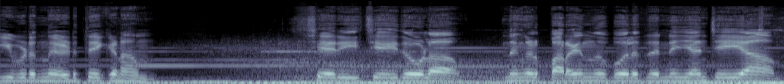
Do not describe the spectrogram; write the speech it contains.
ഇവിടുന്ന് എടുത്തേക്കണം. ശരി ചെയ്തോളാം. നിങ്ങൾ പറയുന്നത് പോലെ തന്നെ ഞാൻ ചെയ്യാം.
